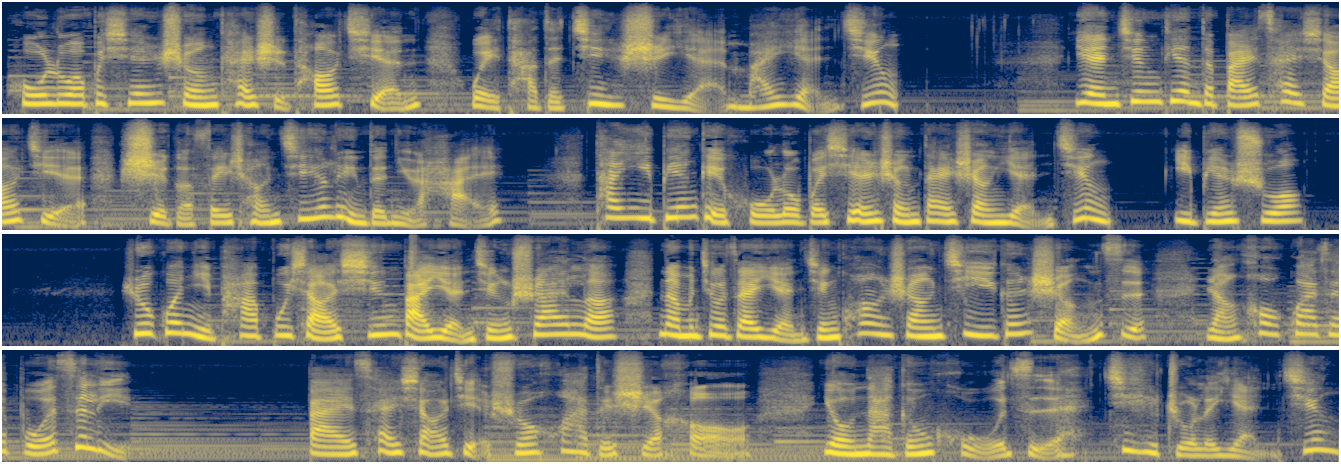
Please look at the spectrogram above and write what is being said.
胡萝卜先生开始掏钱为他的近视眼买眼镜。眼镜店的白菜小姐是个非常机灵的女孩，她一边给胡萝卜先生戴上眼镜。一边说：“如果你怕不小心把眼镜摔了，那么就在眼镜框上系一根绳子，然后挂在脖子里。”白菜小姐说话的时候，用那根胡子系住了眼镜。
